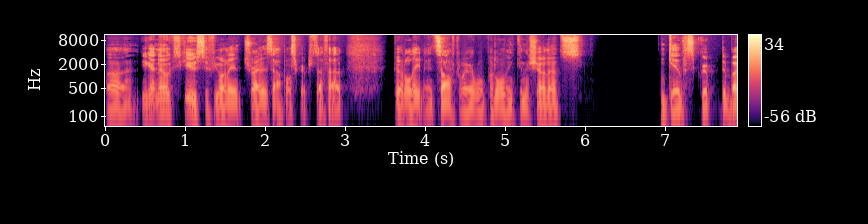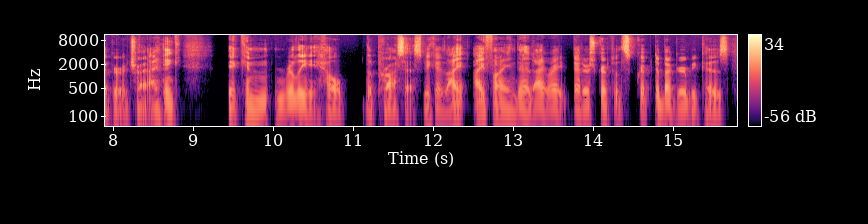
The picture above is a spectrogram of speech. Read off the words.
uh, you got no excuse if you want to try this AppleScript stuff out. Go to Late Night Software. We'll put a link in the show notes. Give script debugger a try. I think it can really help the process because I, I find that I write better script with script debugger because –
